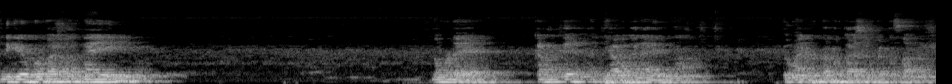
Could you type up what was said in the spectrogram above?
എനിക്ക് പ്രഭാഷണത്തിനായി നമ്മുടെ കണക്ക് അധ്യാപകനായിരുന്ന ബഹുമാനപ്പെട്ട പ്രകാശം പെട്ട സാറിനെ.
